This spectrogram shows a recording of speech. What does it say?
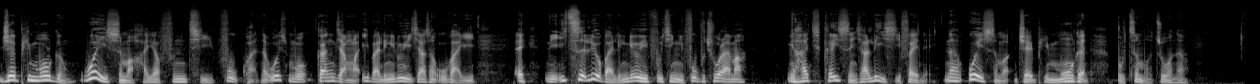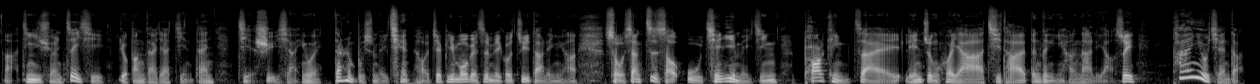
？J P Morgan 为什么还要分期付款呢？为什么刚刚讲嘛，一百零六亿加上五百亿，哎，你一次六百零六亿付清，你付不出来吗？你还可以省下利息费呢，那为什么 J P Morgan 不这么做呢？啊，经济学人这一期有帮大家简单解释一下，因为当然不是没钱哦，J P Morgan 是美国最大的银行，手上至少五千亿美金 parking 在联准会啊、其他等等银行那里啊，所以他很有钱的。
